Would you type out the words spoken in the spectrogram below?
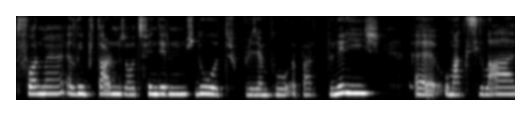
de forma a libertar-nos ou a defender-nos do outro. Por exemplo, a parte do nariz, uh, o maxilar,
